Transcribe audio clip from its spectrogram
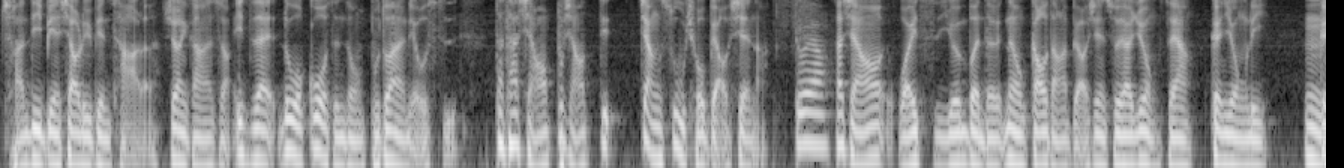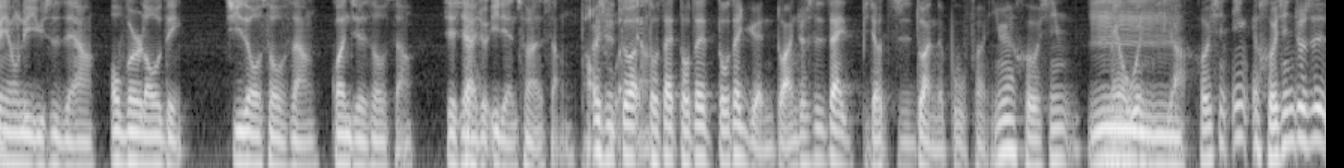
传递变效率变差了。就像你刚才说，一直在如果过程中不断的流失，但他想要不想要降速球表现啊？对啊，他想要维持原本的那种高档的表现，所以他用怎样更用力，更用力，于是怎样 overloading。肌肉受伤，关节受伤，接下来就一连串的伤，跑而且都都在都在都在远端，就是在比较直端的部分，因为核心没有问题啊，嗯、核心因核心就是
